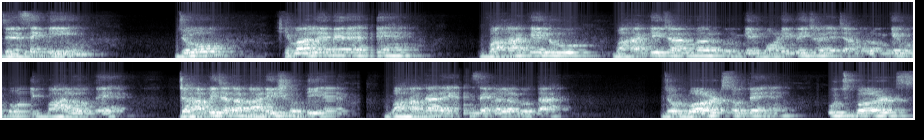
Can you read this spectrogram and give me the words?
जैसे कि जो हिमालय में रहते हैं, वहाँ के लोग, वहाँ के जानवर, उनके बॉडी पे जो है जानवरों के वो बहुत ही बाल होते हैं। जहाँ पे ज़्यादा बारिश होती है, वहाँ का रहन सहन अलग होता है। जो बर्ड्स होते हैं, कुछ बर्ड्स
